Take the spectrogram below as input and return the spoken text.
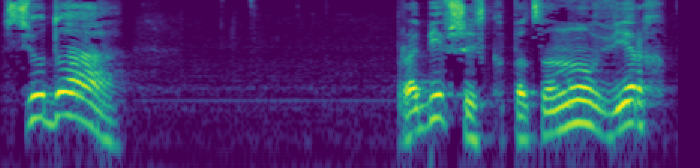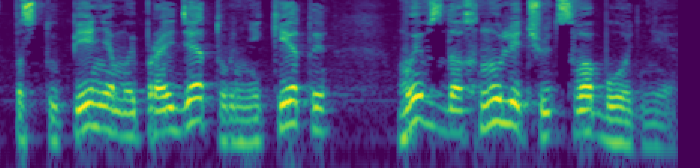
сюда!» Пробившись к пацану вверх по ступеням и пройдя турникеты, мы вздохнули чуть свободнее.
